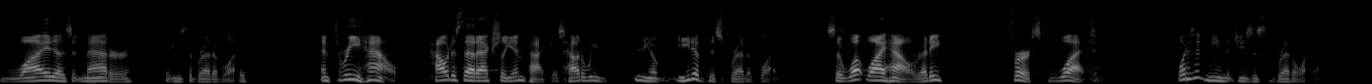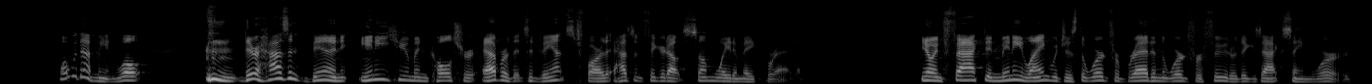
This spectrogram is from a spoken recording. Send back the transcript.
Why does it matter that he's the bread of life? And three, how? How does that actually impact us? How do we, you know, eat of this bread of life? So what, why, how? Ready? First, what? What does it mean that Jesus is the bread of life? What would that mean? Well, there hasn't been any human culture ever that's advanced far that hasn't figured out some way to make bread. You know, in fact, in many languages, the word for bread and the word for food are the exact same word.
